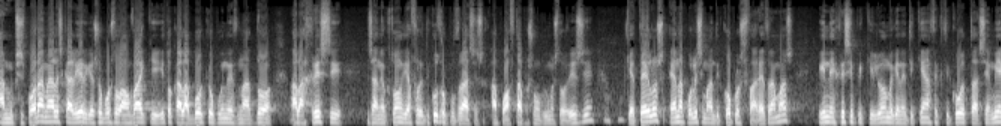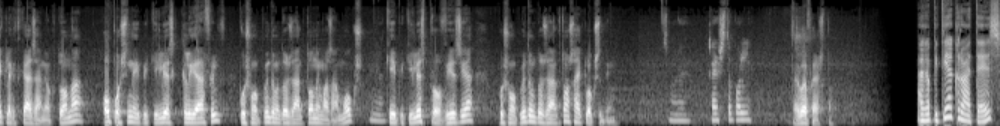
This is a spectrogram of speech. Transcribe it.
αμυψισπορά με άλλες καλλιέργειες όπως το βαμβάκι ή το καλαμπόκι όπου είναι δυνατό, αλλά χρήση ζανιοκτών διαφορετικού τρόπου δράσης από αυτά που χρησιμοποιούμε στο ρύζι. Και τέλος, ένα πολύ σημαντικό προς τη φαρέτρα μας είναι η χρήση ποικιλιών με γενετική ανθεκτικότητα σε μη εκλεκτικά ζανιοκτώνα, όπως είναι οι ποικιλίες Clearfield που χρησιμοποιούνται με το ζανιοκτόνο Imazamox ναι. και οι ποικιλίες Provisia που χρησιμοποιούνται με το ζανιοκτόνο Cycloxidin. Ωραία. Ευχαριστώ πολύ. Εγώ ευχαριστώ. Αγαπητοί ακροατές,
